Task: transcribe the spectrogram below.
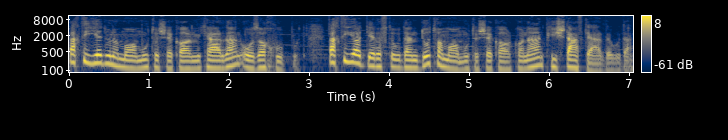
وقتی یه دونه ماموت رو شکار می‌کردن اوضاع خوب بود. وقتی یاد گرفته بودن دو تا ماموت رو شکار کنن پیشرفت کرده بودن.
